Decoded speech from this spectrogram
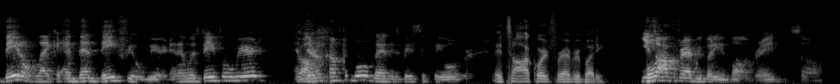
they don't like it, and then they feel weird, and then once they feel weird and they're Oh. uncomfortable, then it's basically over. It's awkward for everybody. It's Well- awkward for everybody involved, right? So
